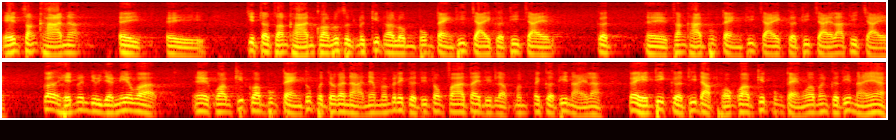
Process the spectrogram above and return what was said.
เห็นสังขารนะเอเอจิตสังขารความรู้สึกนึกคิดอารมณ์ปรุงแต่งที่ใจเกิดที่ใจ สังขารปรุงแต่งที่ใจเกิดที่ใจละที่ใจ ก็เห็นมันอยู่อย่างนี้ว่าความคิดความปรุงแต่งทุกปัจจุบันเนี่ยมันไม่ได้เกิดที่ท้องฟ้าใต้ดินหรอกมันไปเกิดที่ไหนล่ะ ก็เห็นที่เกิดที่ดับของความคิดปรุงแต่งว่ามันเกิดที่ไหนอะ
